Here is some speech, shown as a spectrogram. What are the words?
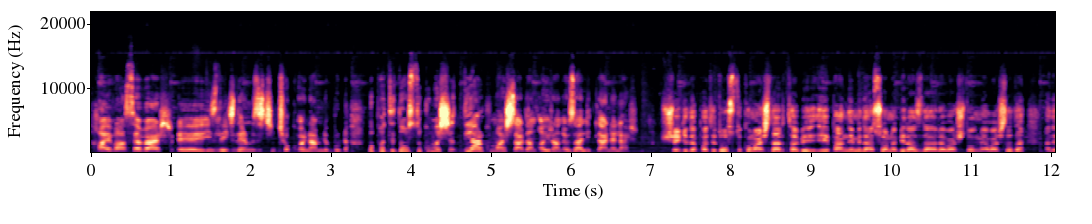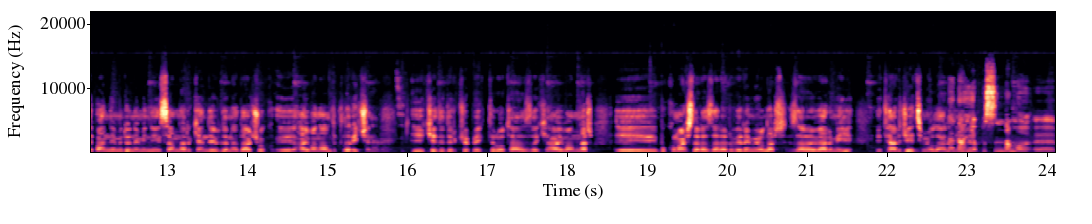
hayvansever e, izleyicilerimiz için çok önemli burada. Bu pati dostu kumaşı diğer kumaşlardan ayıran özellikler neler? Şu şekilde pati dostu kumaşlar tabii e, pandemiden sonra biraz daha revaçta olmaya başladı. Hani pandemi döneminde insanlar kendi evlerine daha çok e, hayvan aldıkları için e, kedidir, köpektir o tarzdaki hayvanlar e, bu kumaşlara zarar veremiyorlar. Zarar vermeyi e, tercih etmiyorlar Neden diyelim. yapısında mı e,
